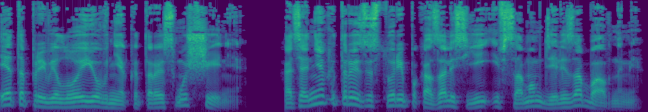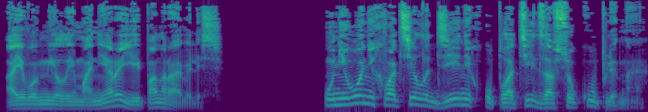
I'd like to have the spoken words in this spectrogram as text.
Это привело ее в некоторое смущение, хотя некоторые из историй показались ей и в самом деле забавными, а его милые манеры ей понравились. У него не хватило денег уплатить за все купленное,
